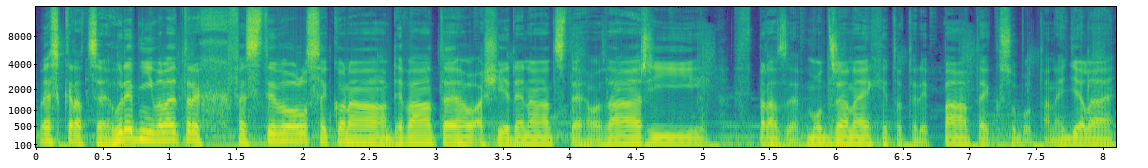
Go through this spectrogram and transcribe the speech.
Ve zkratce, hudební veletrh festival se koná 9. až 11. září v Praze v Modřanech, je to tedy pátek, sobota, neděle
